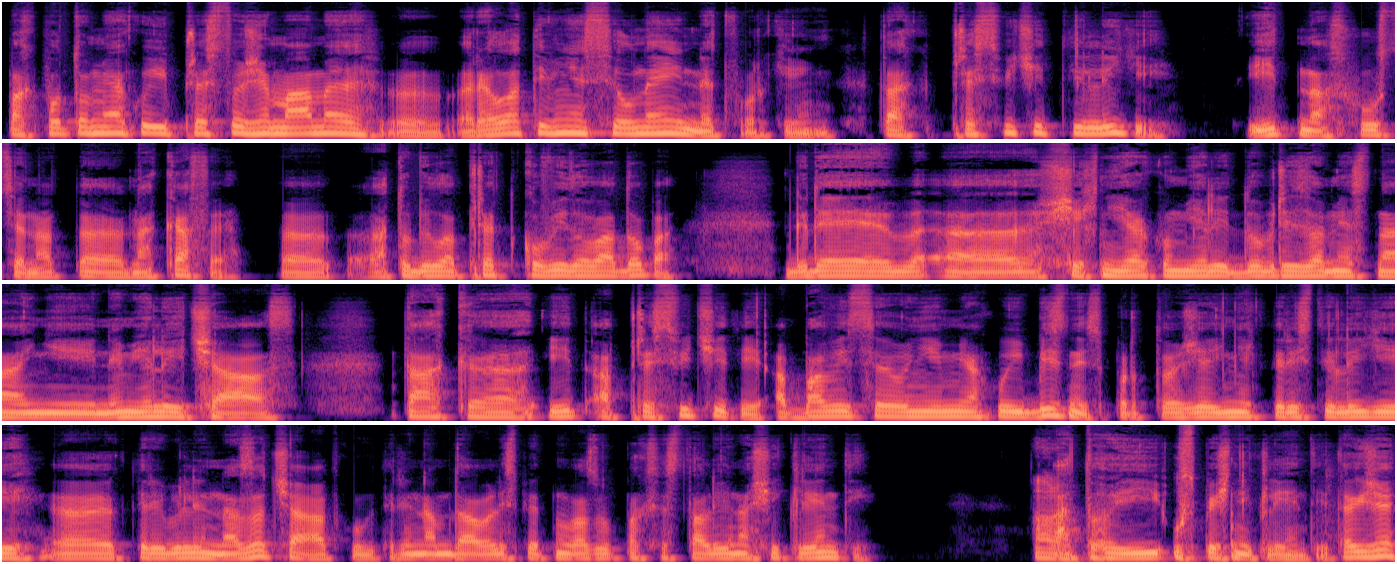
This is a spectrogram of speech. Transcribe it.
pak potom jako i přesto, že máme eh, relativně silný networking, tak přesvědčit ty lidi, jít na schůzce, na, eh, na kafe, a to byla předcovidová doba, kde všichni jako měli dobře zaměstnání, neměli čas, tak eh, jít a přesvědčit je a bavit se o ním jako i biznis, protože i někteří z ty lidi, eh, kteří byli na začátku, kteří nám dávali zpětnou vazbu, pak se stali naši klienty. Ale. A to i úspěšní klienty. Takže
